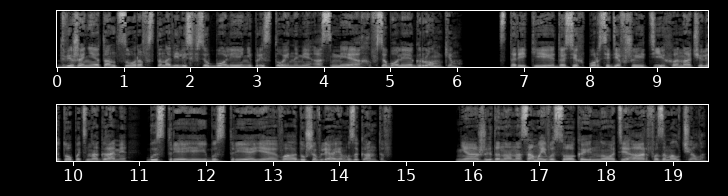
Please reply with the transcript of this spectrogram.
Движения танцоров становились все более непристойными, а смех все более громким. Старики, до сих пор сидевшие тихо, начали топать ногами, быстрее и быстрее, воодушевляя музыкантов. Неожиданно на самой высокой ноте арфа замолчала.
